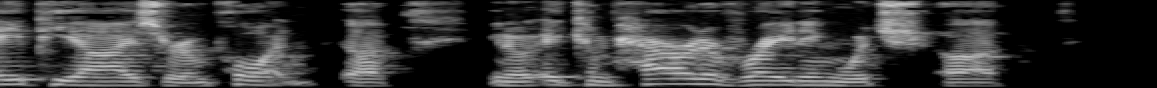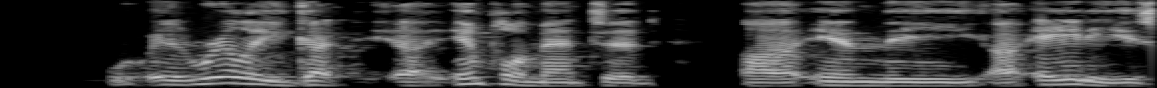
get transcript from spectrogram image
APIs are important. Uh, you know, a comparative rating, which uh, it really got uh, implemented uh, in the 80s.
